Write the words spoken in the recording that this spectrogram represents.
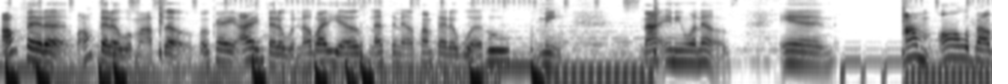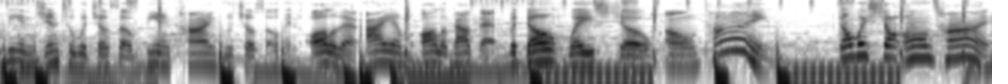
I'm fed up. I'm fed up with myself, okay? I ain't fed up with nobody else, nothing else. I'm fed up with who? Me, not anyone else. And I'm all about being gentle with yourself, being kind with yourself, and all of that. I am all about that. But don't waste your own time. Don't waste your own time.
